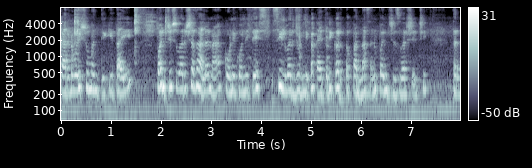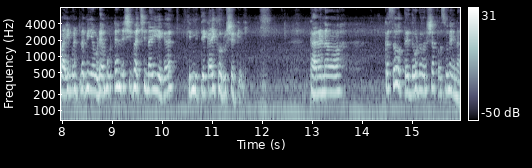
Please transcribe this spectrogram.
कारण वैशू म्हणते की ताई पंचवीस वर्ष झालं ना कोणी कोणी ते सिल्वर जुबली का काहीतरी करतं पन्नास आणि पंचवीस वर्षाची. तर बाई म्हटलं मी एवढ्या मोठ्या नशिबाची नाही आहे ग की मी ते काय करू शकेल. कारण कसं कसं आहे दोन वर्षापासून आहे ना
